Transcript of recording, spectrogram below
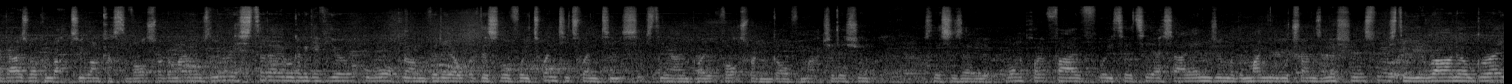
Hi guys, welcome back to Lancaster Volkswagen. My name's Lewis. Today I'm going to give you a walk around video of this lovely 2020 69 plate Volkswagen Golf Match Edition. So this is a 1.5 litre TSI engine with a manual transmission. It's finished in Urano grey.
